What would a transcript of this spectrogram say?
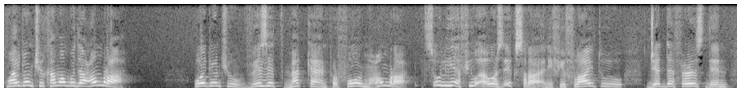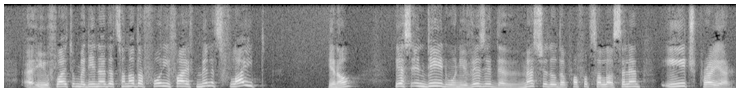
why don't you come up with the umrah? Why don't you visit Mecca and perform Umrah? It's only a few hours extra. And if you fly to Jeddah first, then uh, you fly to Medina, that's another 45 minutes flight. You know? Yes, indeed, when you visit the Masjid of the Prophet ﷺ, each prayer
